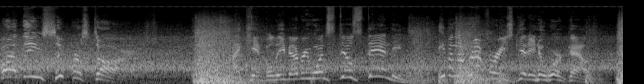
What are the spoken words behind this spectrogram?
by these superstars. I can't believe everyone's still standing. Even the referee's getting a workout.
